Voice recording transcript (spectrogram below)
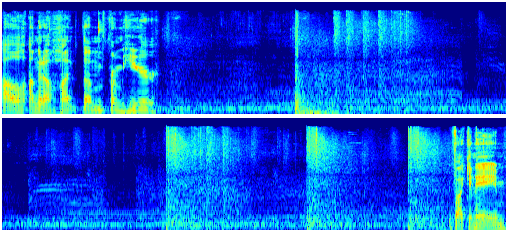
I'll I'm gonna hunt them from here. If I can aim.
